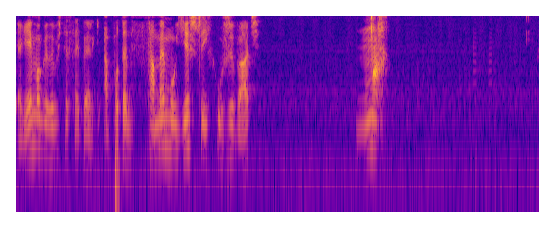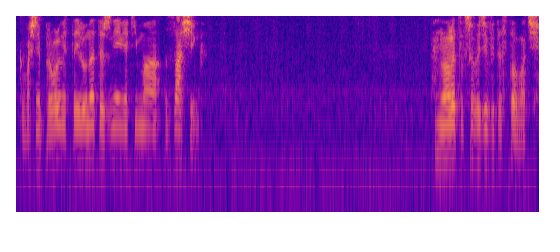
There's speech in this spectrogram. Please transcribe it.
Jak ja mogę zrobić te snajperki, a potem samemu jeszcze ich używać... Mwah! Tylko właśnie problem jest tej lunety, że nie wiem jaki ma zasięg. No ale to trzeba będzie wytestować.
